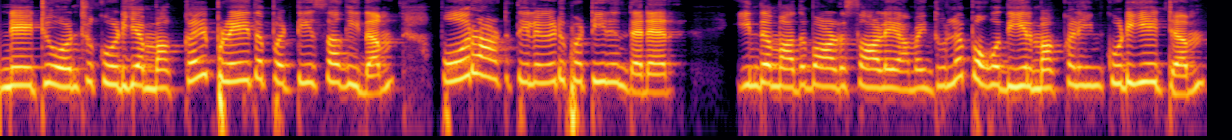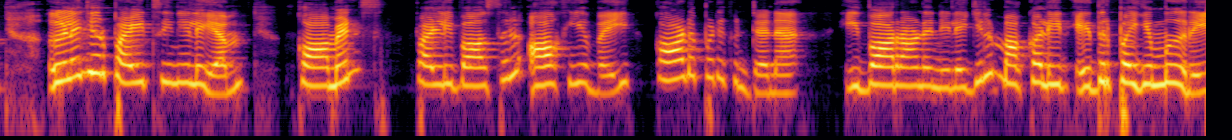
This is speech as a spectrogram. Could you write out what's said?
நேற்று ஒன்று கூடிய மக்கள் பிரேதப்பட்டி சகிதம் போராட்டத்தில் ஈடுபட்டிருந்தனர். இந்த மதுபான சாலை அமைந்துள்ள பகுதியில் மக்களின் குடியேற்றம் இளைஞர் பயிற்சி நிலையம் காமெண்ட்ஸ் பள்ளிவாசல் ஆகியவை காணப்படுகின்றன. இவ்வாறான நிலையில் மக்களின் எதிர்ப்பையும் மீறி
